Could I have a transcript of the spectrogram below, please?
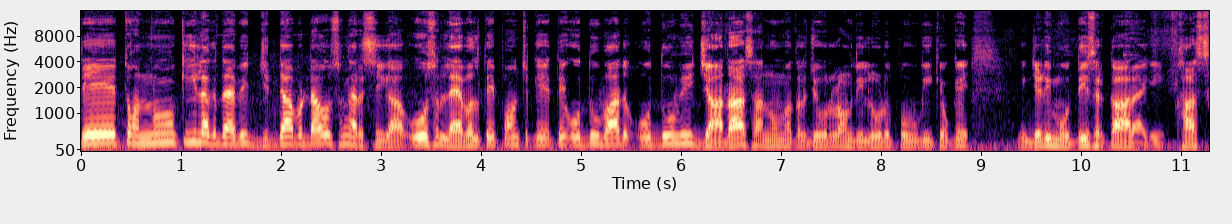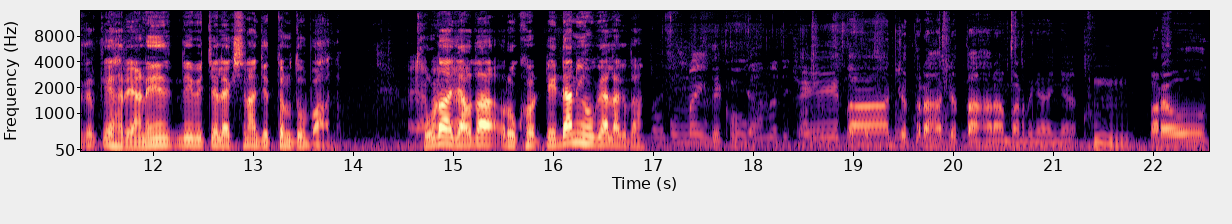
ਤੇ ਤੁਹਾਨੂੰ ਕੀ ਲੱਗਦਾ ਹੈ ਵੀ ਜਿੱਡਾ ਵੱਡਾ ਉਹ ਸੰਘਰਸ਼ ਸੀਗਾ ਉਸ ਲੈਵਲ ਤੇ ਪਹੁੰਚ ਕੇ ਤੇ ਉਦੋਂ ਬਾਅਦ ਉਦੋਂ ਵੀ ਜ਼ਿਆਦਾ ਸਾਨੂੰ ਮਤਲਬ ਜ਼ੋਰ ਲਾਉਣ ਦੀ ਲੋੜ ਪਊਗੀ? ਕਿਉਂਕਿ ਜਿਹੜੀ ਮੋਦੀ ਸਰਕਾਰ ਹੈਗੀ ਖਾਸ ਕਰਕੇ ਹਰਿਆਣੇ ਦੇ ਵਿੱਚ ਇਲੈਕਸ਼ਨਾਂ ਜਿੱਤਣ ਤੋਂ ਬਾਅਦ ਥੋੜਾ ਜਿਹਾ ਉਹਦਾ ਰੁਖ ਟੇਢਾ ਨਹੀਂ ਹੋ ਗਿਆ ਲੱਗਦਾ। ਉਹਨਾਂ ਹੀ ਦੇਖੋ ਇਹ ਤਾਂ ਜਿੱਤ ਰਹਾ ਜਿੱਤਾਂ ਹਾਰਾਂ ਬਣਦੀਆਂ ਆਈਆਂ। ਹੂੰ। ਪਰ ਉਹ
